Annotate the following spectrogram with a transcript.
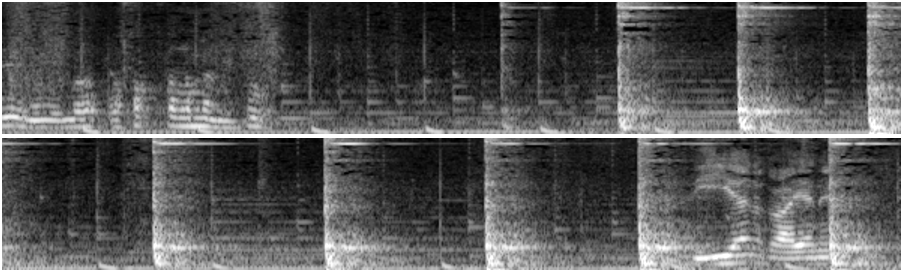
Hindi, wasak ka naman ito. Hindi yan. Kaya na yan.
